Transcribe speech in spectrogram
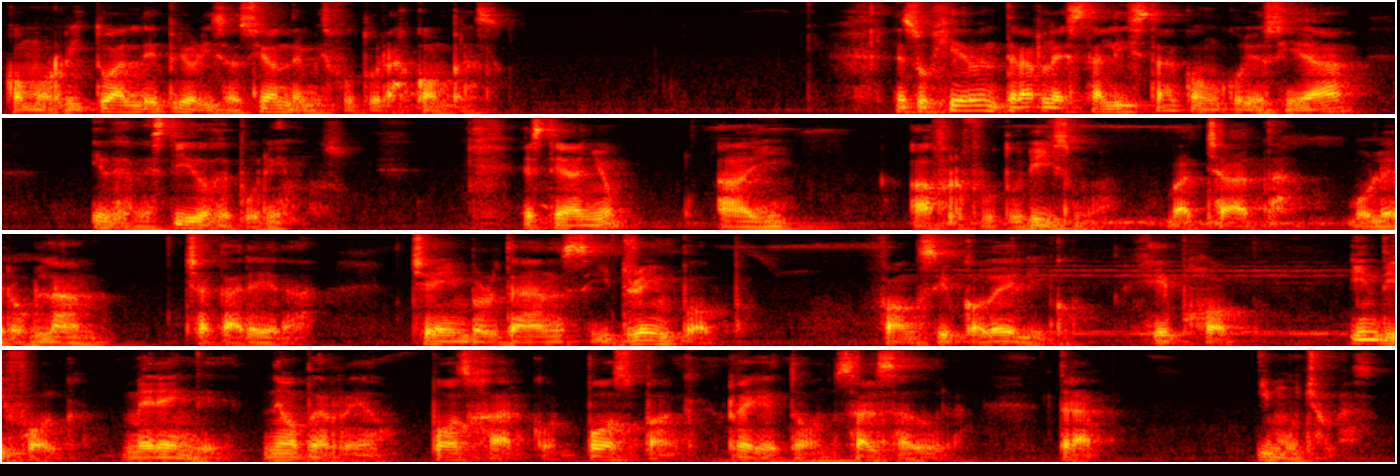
como ritual de priorización de mis futuras compras. Les sugiero entrarle a esta lista con curiosidad y desvestidos de purismos. Este año hay afrofuturismo, bachata, bolero glam, chacarera, chamber dance y dream pop, funk psicodélico, hip hop, indie folk, merengue, neoperreo, post-hardcore, post-punk, reggaeton, salsa dura, trap y mucho más.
